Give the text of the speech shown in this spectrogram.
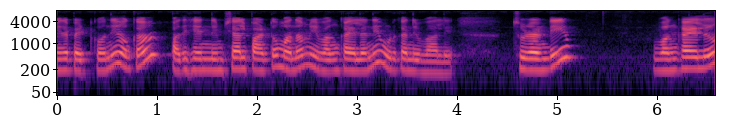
మీద పెట్టుకొని ఒక పదిహేను నిమిషాల పాటు మనం ఈ వంకాయలని ఉడకనివ్వాలి. చూడండి వంకాయలు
